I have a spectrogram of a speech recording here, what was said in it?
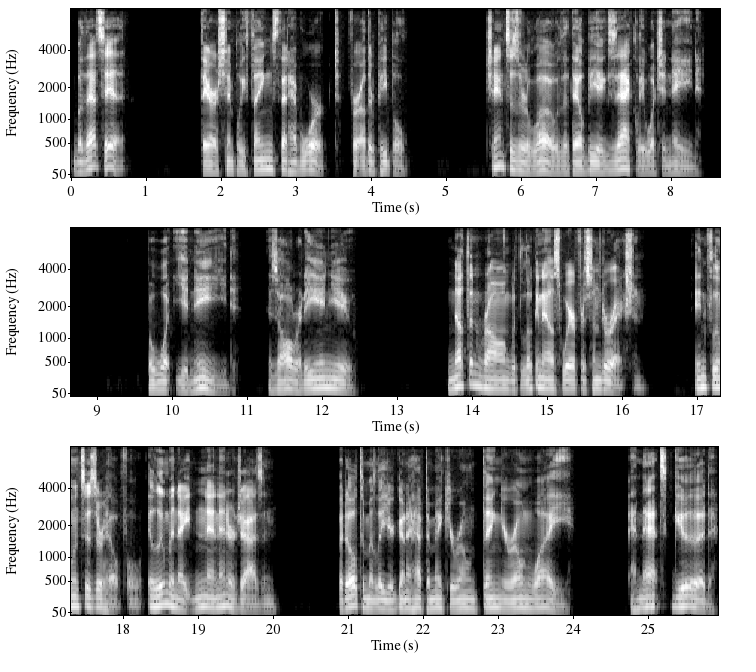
But that's it. They are simply things that have worked for other people. Chances are low that they'll be exactly what you need. But what you need is already in you. Nothing wrong with looking elsewhere for some direction. Influences are helpful, illuminating, and energizing. But ultimately, you're going to have to make your own thing your own way. And that's good.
